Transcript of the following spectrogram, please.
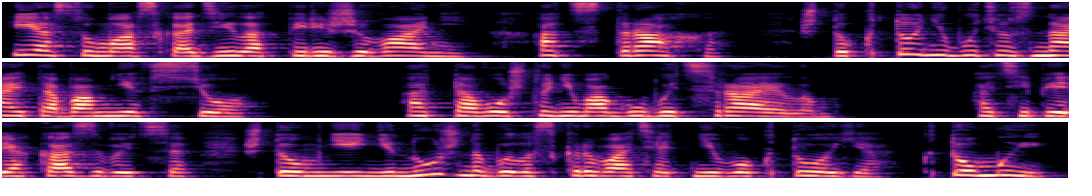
Я с ума сходила от переживаний, от страха, что кто-нибудь узнает обо мне все. От того, что не могу быть с Райлом. А теперь оказывается, что мне не нужно было скрывать от него, кто я, кто мы.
